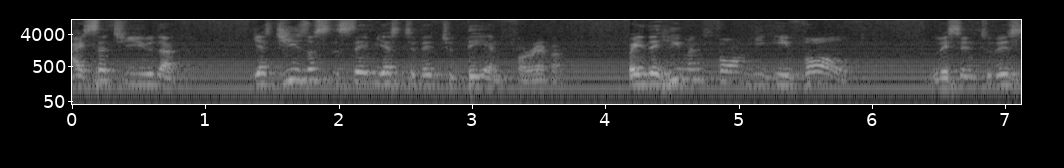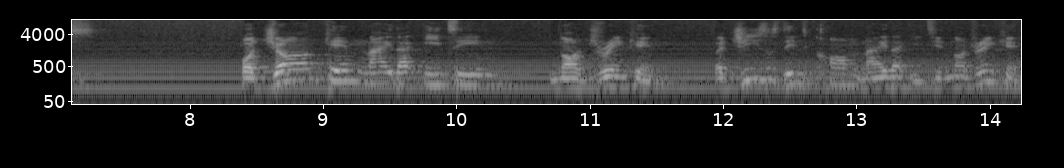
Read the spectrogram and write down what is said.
I said to you that, yes, Jesus is the same yesterday, today, and forever. But in the human form, he evolved. Listen to this. For John came neither eating nor drinking. But Jesus didn't come neither eating nor drinking.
